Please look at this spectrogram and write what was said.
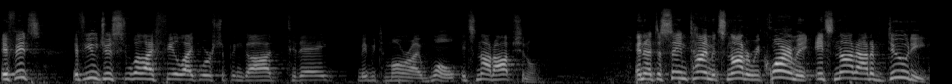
If it's if you just, well, I feel like worshiping God today, maybe tomorrow I won't, it's not optional. And at the same time, it's not a requirement, it's not out of duty.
